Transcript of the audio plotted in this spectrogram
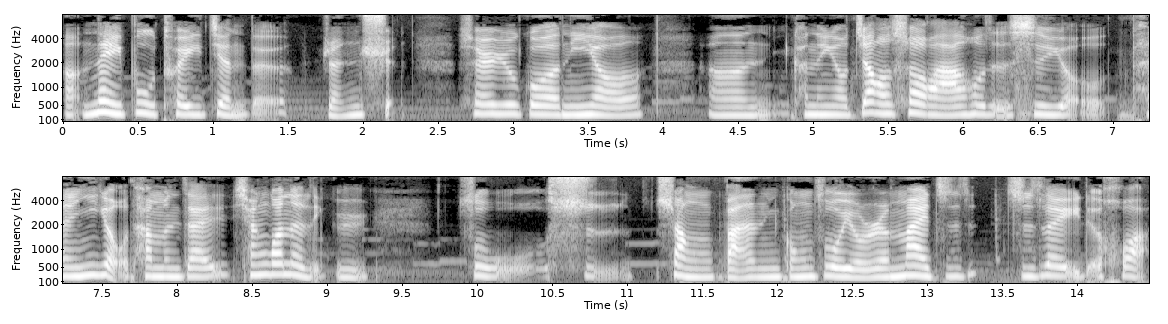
呃，内部推荐的人选。所以，如果你有，嗯，可能有教授啊，或者是有朋友他们在相关的领域做事、上班、工作，有人脉之之类的话，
